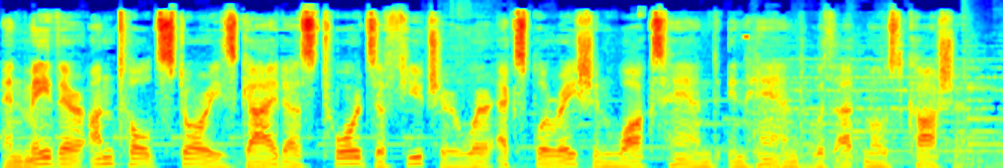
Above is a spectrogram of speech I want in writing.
and may their untold stories guide us towards a future where exploration walks hand in hand with utmost caution.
